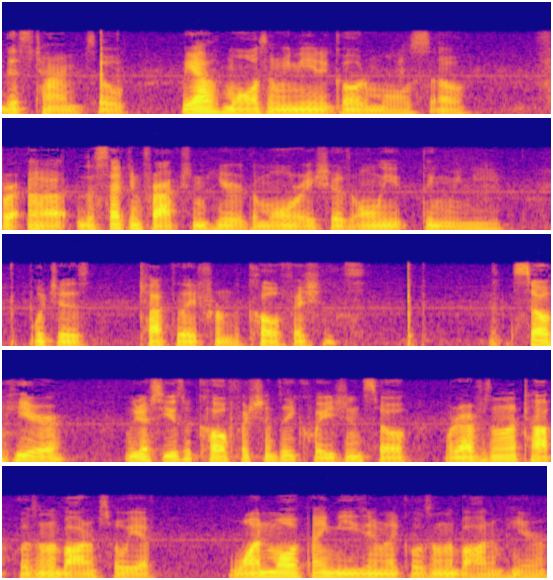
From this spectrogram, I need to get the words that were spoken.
this time. So we have moles and we need to go to moles. So for uh, the second fraction here, the mole ratio is the only thing we need, which is calculated from the coefficients. So here, we just use the coefficient of the equation, so whatever's on the top goes on the bottom, so we have 1 mole of magnesium that goes on the bottom here,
